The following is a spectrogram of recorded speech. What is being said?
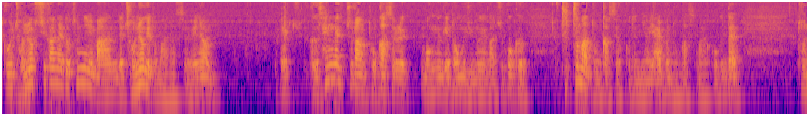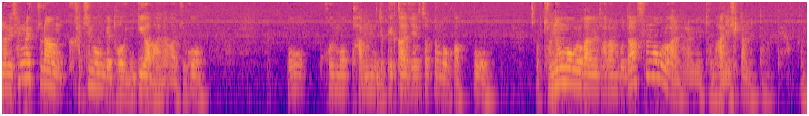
그건 저녁 시간에도 손님이 많은데 저녁에 더 많았어요. 왜냐면 맥주, 그 생맥주랑 돈가스를 먹는 게 너무 유명해가지고 그 두툼한 돈가스였거든요. 얇은 돈가스 말고. 근데 저녁에 생맥주랑 같이 먹는 게 더 인기가 많아가지고 뭐 거의 뭐 밤 늦게까지 했었던 것 같고 저녁 먹으러 가는 사람보다 술 먹으러 가는 사람이 더 식당이었던 것 같아요. 음.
